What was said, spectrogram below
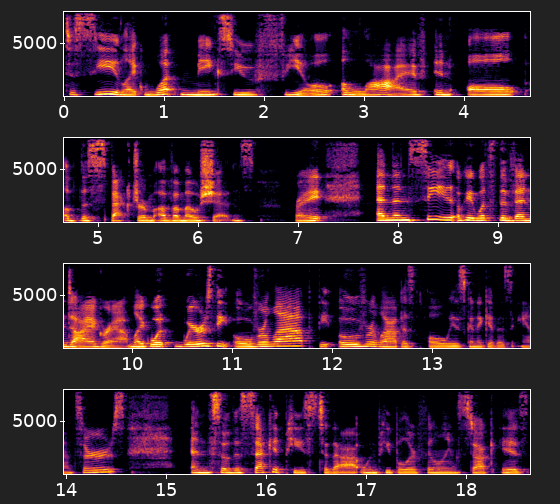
to see like what makes you feel alive in all of the spectrum of emotions. Right. And then see, okay, what's the Venn diagram? Like what, where's the overlap? The overlap is always going to give us answers. And so the second piece to that, when people are feeling stuck, is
